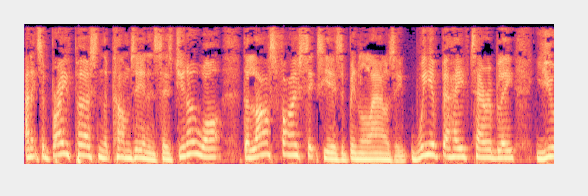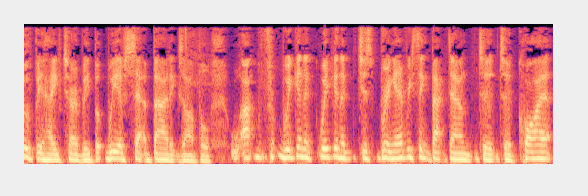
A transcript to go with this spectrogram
And it's a brave person that comes in and says do you know what? The last 5 6 years have been lousy. We have behaved terribly. You have behaved terribly but we have set a bad example. Uh, we're going to we're going to just bring everything back down to to quiet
